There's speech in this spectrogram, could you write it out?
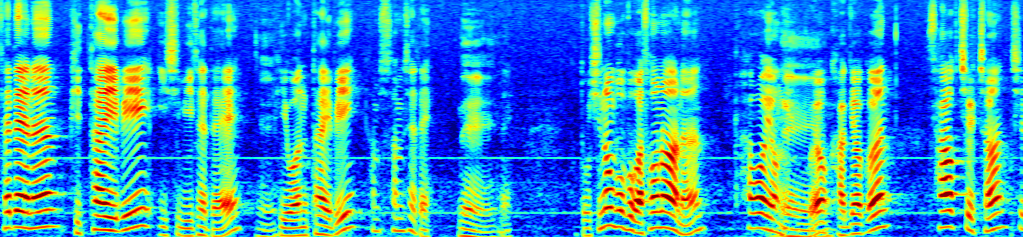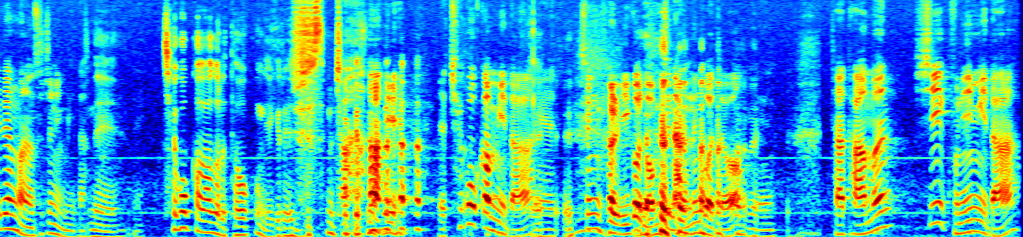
세대는 B타입이 22세대, 네. B1 타입이 33세대. 네. 네. 또 신혼부부가 선호하는 타워형이고요. 네. 가격은 4억 7,700만 원 수준입니다. 네. 네. 최고가가 그렇다고 꼭 얘기를 해주셨으면 좋겠어요. 아, 예. 예, 최고가입니다. 예, 층별 이걸 넘지는 않는 거죠. 네. 자 다음은 C9입니다.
